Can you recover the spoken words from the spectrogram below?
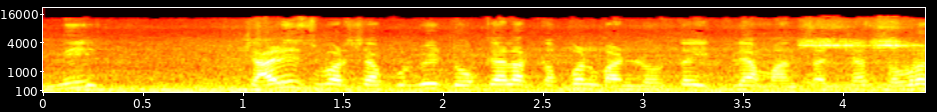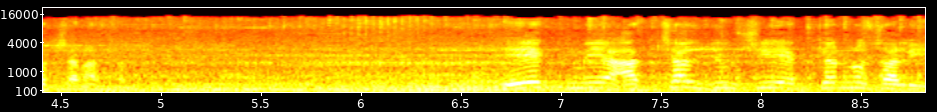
मी चाळीस वर्षापूर्वी डोक्याला कपन बांधलं होतं इथल्या माणसांच्या संरक्षणासाठी. एक मी आजच्याच दिवशी एक्क्याण्णव साली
